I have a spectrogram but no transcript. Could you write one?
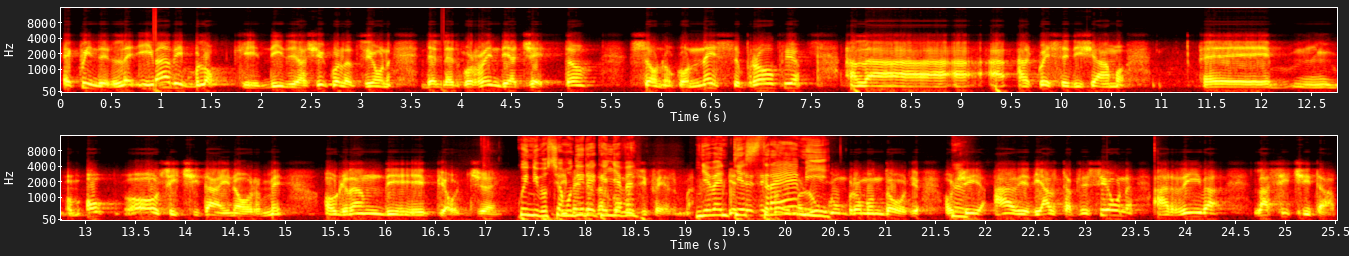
e quindi le, i vari blocchi di, della circolazione delle correnti a getto sono connesse proprio alla, a, a, a, queste diciamo, eh, o, o siccità enormi o grandi piogge. Quindi possiamo Dipende dire che gli, come even- si ferma. gli eventi ferma estremi... lungo un promontorio, ossia aree di alta pressione, arriva la siccità.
